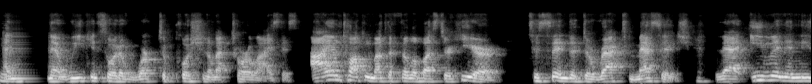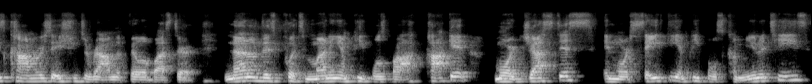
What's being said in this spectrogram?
Yeah. And that we can sort of work to push and electoralize this. I am talking about the filibuster here to send a direct message that even in these conversations around the filibuster, none of this puts money in people's pocket, more justice and more safety in people's communities,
